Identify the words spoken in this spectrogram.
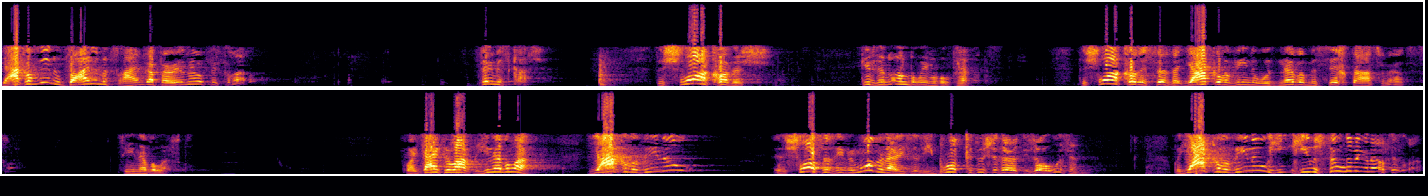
Yaakov Avinu died in Mitzrayim, got buried in Eretz Yisrael. Famous kasha. The Shloah Kodesh gives an unbelievable text. The Shloah Kodesh says that Yaakov Avinu was never Mesiach Das from Eretz Yisrael. So he never left. Like Daita he never left. Yaakov Avinu, the Shloah says even more than that, he says he brought Kedusha Eretz Yisrael with him. But Yaakov Avinu, he, he was still living in Eretz Yisrael.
